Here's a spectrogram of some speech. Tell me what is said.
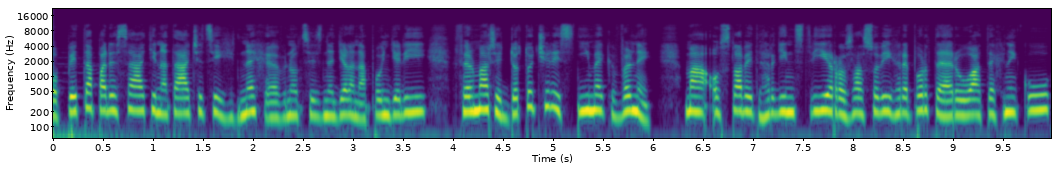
Po 55 natáčecích dnech v noci z neděle na pondělí filmaři dotočili snímek Vlny. Má oslavit hrdinství rozhlasových reportérů a techniků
